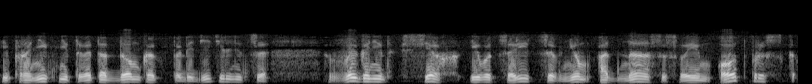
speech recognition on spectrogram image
и проникнет в этот дом как победительница, выгонит всех и воцарится в нем одна со своим отпрыском,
